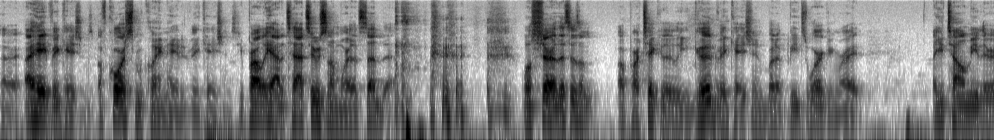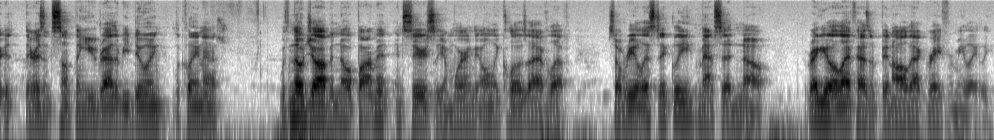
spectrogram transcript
Alright, I hate vacations. Of course, McClane hated vacations. He probably had a tattoo somewhere that said that. well, sure, this isn't a particularly good vacation, but it beats working, right? Are you telling me there there isn't something you'd rather be doing? McClane asked. With no job and no apartment, and seriously, I'm wearing the only clothes I have left. So realistically, Matt said no. Regular life hasn't been all that great for me lately.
